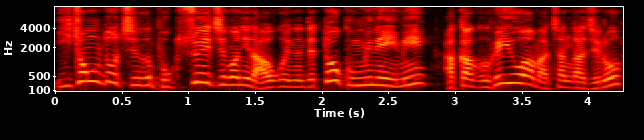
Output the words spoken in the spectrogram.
이 정도 지금 복수의 증언이 나오고 있는데 또 국민의힘이 아까 그 회유와 마찬가지로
